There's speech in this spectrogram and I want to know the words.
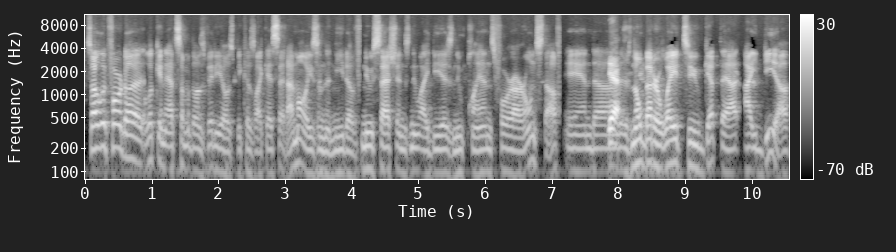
So i look forward to looking at some of those videos because like i said i'm always in the need of new sessions new ideas new plans for our own stuff. And uh, yeah. there's no better way to get that idea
